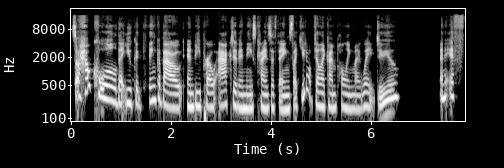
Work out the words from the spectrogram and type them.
so, how cool that you could think about and be proactive in these kinds of things. Like, you don't feel like I'm pulling my weight, do you? And if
